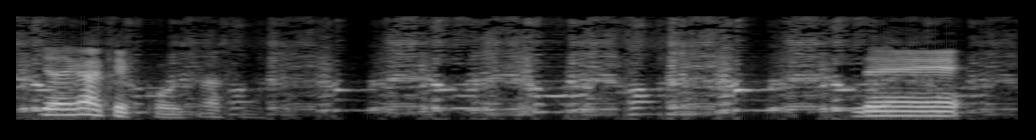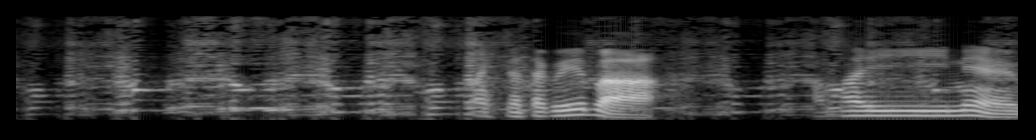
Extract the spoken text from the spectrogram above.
付き合いが結構忙しくなってで、まあ、平たく言えば、あまりね、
